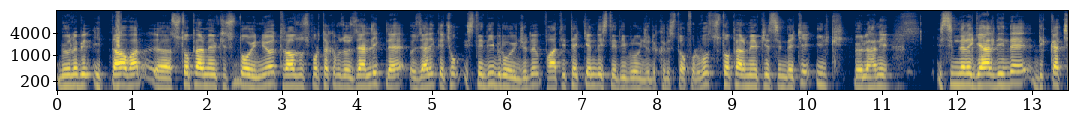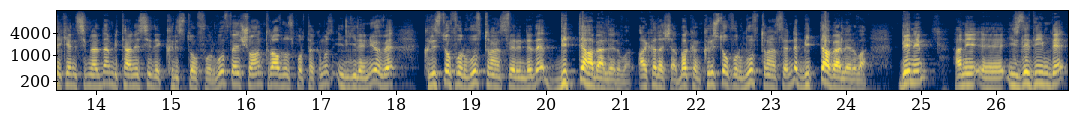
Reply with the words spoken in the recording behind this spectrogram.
böyle bir iddia var. E, stoper mevkisinde oynuyor. Trabzonspor takımımız özellikle özellikle çok istediği bir oyuncuydu. Fatih Tekken'in de istediği bir oyuncuydu Christopher Whoop. Stoper mevkisindeki ilk böyle hani isimlere geldiğinde dikkat çeken isimlerden bir tanesi de Christopher Wolff ve şu an Trabzonspor takımımız ilgileniyor ve Christopher Wolff transferinde de bitti haberleri var. Arkadaşlar bakın Christopher Wolff transferinde bitti haberleri var. Benim hani e, izlediğimde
